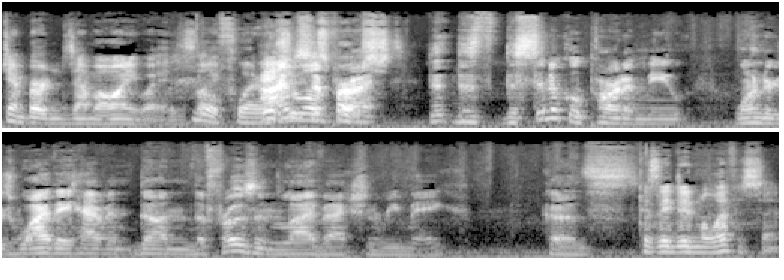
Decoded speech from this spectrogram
Tim Burton's mo anyways. little Like, flair. I'm visuals surprised- first. The, the, the cynical part of me wonders why they haven't done the Frozen live action remake. Because because they did Maleficent,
